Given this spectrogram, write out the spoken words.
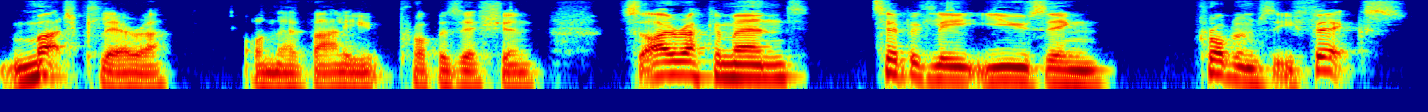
much clearer on their value proposition. So I recommend typically using problems that you fix,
